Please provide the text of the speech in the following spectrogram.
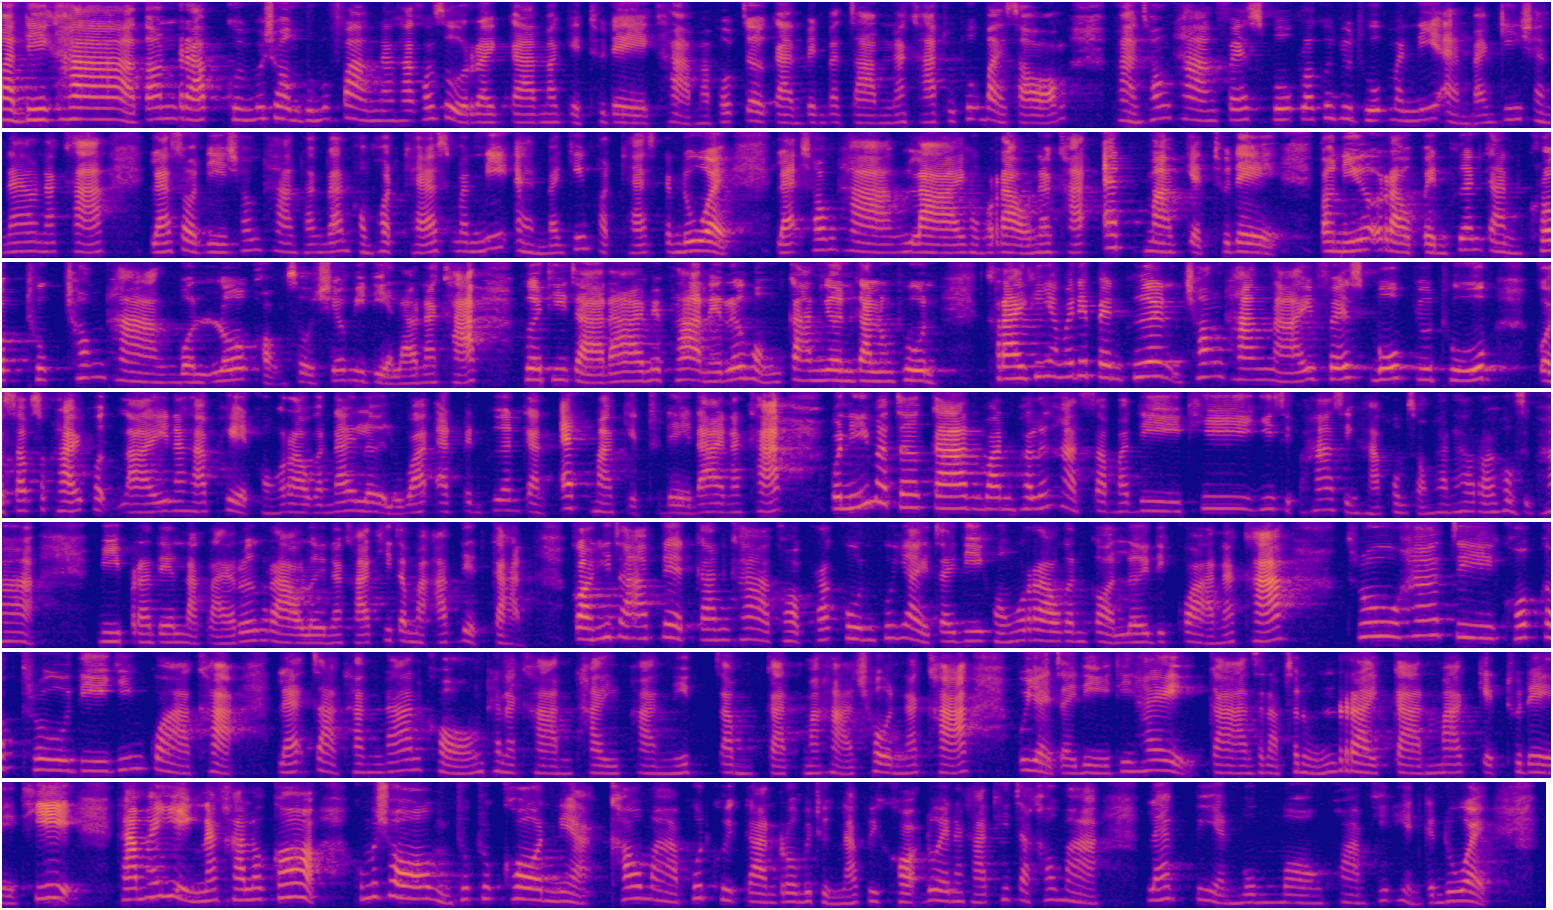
วัสดีค่ะ ต้อนรับคุณผู้ชมคุณผู้ฟังนะคะ เข้าสู่รายการ Market Today ค่ะ มาพบเจอกันเป็นประจำนะคะ ทุกๆ บ่าย2ผ่านช่องทาง Facebook แล้วก็ YouTube Money and Banking Channel นะคะ และสวัสดีช่องทางทางด้านของ Podcast Money and Banking Podcast กันด้วย และช่องทาง Line ของเรานะคะ at Market Today ตอนนี้เราเป็นเพื่อนกันครบทุกช่องทางบนโลกของโซเชียลมีเดียแล้วนะคะ เพื่อที่จะได้ไม่พลาดในเรื่องของการเงินการลงทุน ใครที่ยังไม่ได้เป็นเพื่อนช่องทางไหน Facebook YouTube กด Subscribe กดไลค์นะคะ เพจของเรากันได้เลย หรือว่าแอดเป็นเพื่อนกันแอด Market Today ได้นะคะ วันนี้มาเจอกันวันพฤหัสบดีที่ 25 สิงหาคม 2565 มีประเด็นหลากหลายเรื่องราวเลยนะคะ ที่จะมาอัปเดตกัน ก่อนที่จะอัปเดตกันค่ะ ขอบพระคุณผู้ใหญ่ใจดีของเรากันก่อนเลยดีกว่านะคะ True 5G คบกับ True ดียิ่งกว่าค่ะ และจากทางด้านของธนาคารไทยพาณิชย์จำกัดมหาชนนะคะ ผู้ใหญ่ใจดีที่ให้การสนับสนุนรายการ Market Today ที่ทำให้หญิงนะคะ แล้วก็คุณผู้ชมทุกๆ คนเนี่ยเข้ามาพูดคุยกันรวมไปถึงนักวิเคราะห์ด้วยนะคะ ที่จะเข้ามาแลกเปลี่ยนมุมมองความคิดเห็นกันด้วย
